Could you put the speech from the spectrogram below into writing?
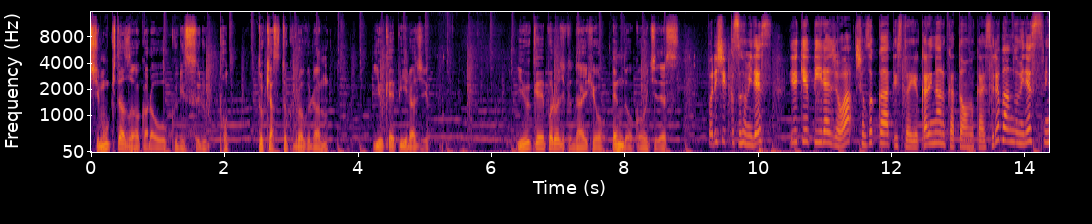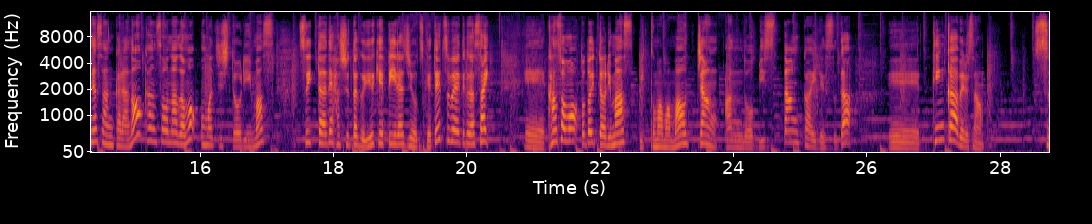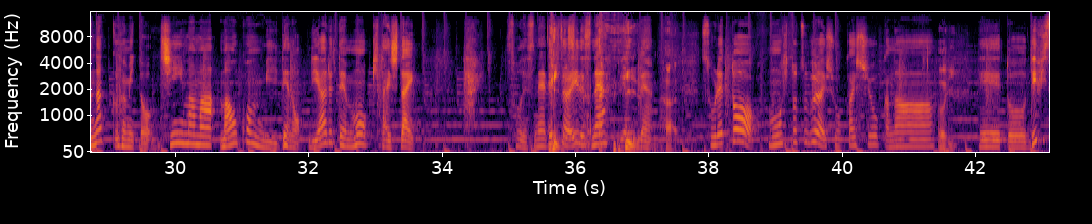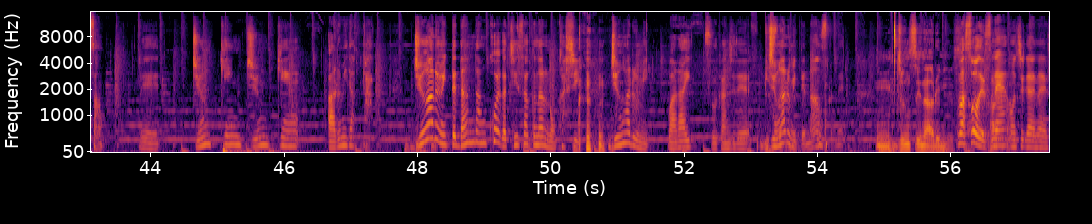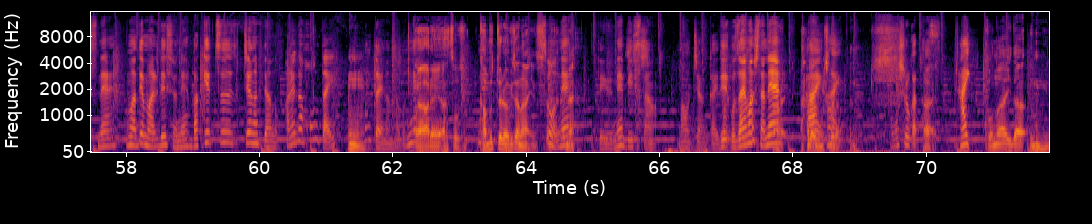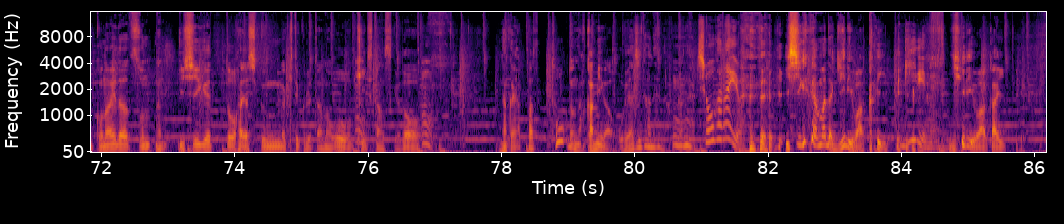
下北沢からお送りするポッドキャストプログラム UKP ラジオ UK プロジェクト代表遠藤浩一です。ポリシックスふみです。UKP ラジオは所属アーティストやゆかりのある方をお迎えする番組です。皆さんからの感想などもお待ちしております。ツイッターでハッシュタグ UKP ラジオをつけてつぶやいてください、えー、感想も届いております。ビッグママまおちゃんビスタン会ですが、えー、ティンカーベルさん。スナックふみとチーマママオコンビでのリアル展も期待したい。はい。そうですね。できたらいいですね。リアル展はい。それともう一つぐらい紹介しようかな。はい、えっ、ー、とディフィさん、えー、純金純金アルミだった。純アルミってだんだん声が小さくなるのおかしい。純アルミ笑いっつう感じで、純アルミってなんすかね。うん、純粋なアルミです。まあそうですね、はい、間違いないですね。まあでもあれですよね、バケツじゃなくてあのあれが本体、うん、本体なんだろうね。あれあそうそう、かぶってるわけじゃないんです、ね、そうね。っていうねビスさんまおちゃん会でございましたね。はい、はい、面白かったです。はい。この間、うん、この間その石毛と林くんが来てくれたのを聞いてたんですけど。うんうんなんかやっぱトークの中身が親父だねなんかね、うん、しょうがないよ。石毛がまだギリ若いってギリね。ギリ若いって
